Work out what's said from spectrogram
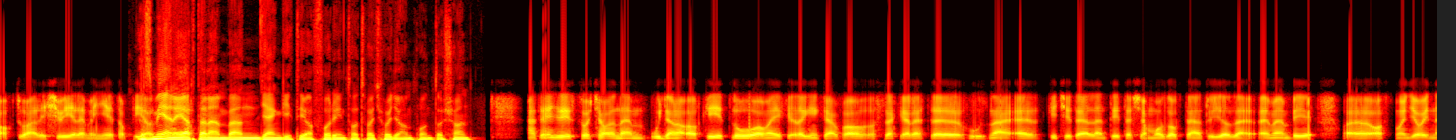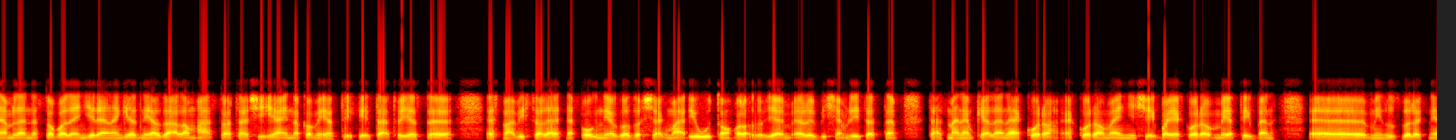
aktuális véleményét a piacon. Ez milyen értelemben gyengíti a forintot, vagy hogyan pontosan? Hát egyrészt, hogyha nem ugyan a két ló, amelyik leginkább a szekeret húzná, kicsit ellentétesen mozog, tehát ugye az MNB azt mondja, hogy nem lenne szabad ennyire engedni az államháztartási hiánynak a mértékét, tehát hogy ezt, ezt már vissza lehetne fogni, a gazdaság már jó úton halad, hogy előbb is említettem, tehát már nem kellene ekkora, ekkora mennyiség, vagy ekkora mértékben mínuszba lökni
